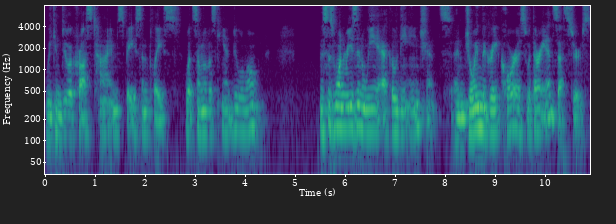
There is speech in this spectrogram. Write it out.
we can do across time, space, and place what some of us can't do alone. This is one reason we echo the ancients and join the great chorus with our ancestors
